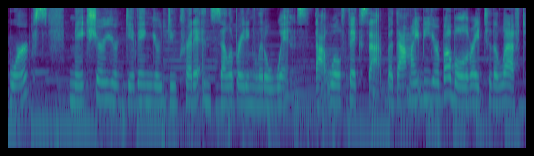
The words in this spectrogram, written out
works, make sure you're giving your due credit and celebrating little wins. That will fix that. But that might be your bubble right to the left.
